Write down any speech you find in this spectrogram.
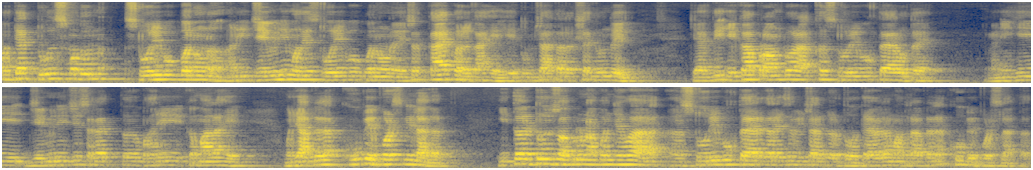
मग त्या टूल्समधून स्टोरी बुक बनवणं आणि जेमिनीमध्ये स्टोरी बुक बनवणं याच्यात काय फरक आहे हे तुमच्या आता लक्षात येऊन जाईल. की अगदी एका प्रॉम्प्टवर अख्खं स्टोरी बुक तयार होत आहे आणि ही जेमिनीची सगळ्यात भारी कमाल आहे. म्हणजे आपल्याला खूप एफर्ट्स नाही लागत. इतर टूल्स वापरून आपण जेव्हा स्टोरी बुक तयार करायचा विचार करतो त्यावेळेला मात्र आपल्याला खूप एफर्ट्स लागतात.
